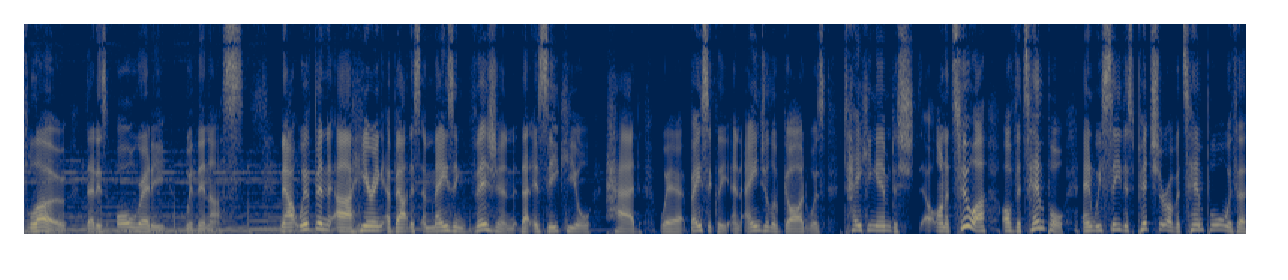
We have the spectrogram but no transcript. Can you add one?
flow that is already within us. Now, we've been uh, hearing about this amazing vision that Ezekiel had, where basically an angel of God was taking him to sh- on a tour of the temple. And we see this picture of a temple with a,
